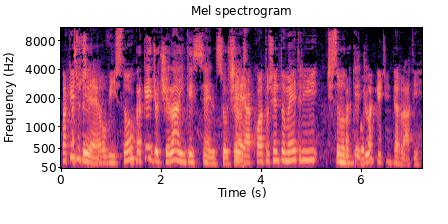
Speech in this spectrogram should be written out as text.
Parcheggio Aspetta. c'è, ho visto. Il parcheggio ce l'ha in che senso? C'è l'ha a 400 metri, ci sono due parcheggi interrati.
